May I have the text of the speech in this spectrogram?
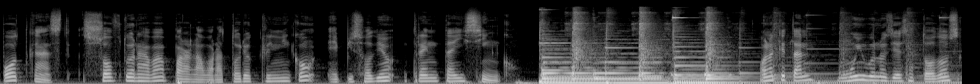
Podcast Software AVA para Laboratorio Clínico, episodio 35. Hola, ¿qué tal? Muy buenos días a todos.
